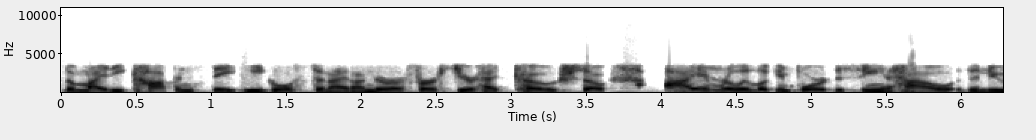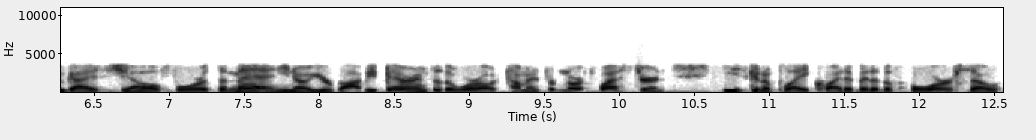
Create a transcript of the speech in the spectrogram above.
the mighty Coppin State Eagles tonight under our first year head coach. So I am really looking forward to seeing how the new guys gel for the men. You know, your Robbie Berans of the world coming from Northwestern. He's going to play quite a bit of the four. So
